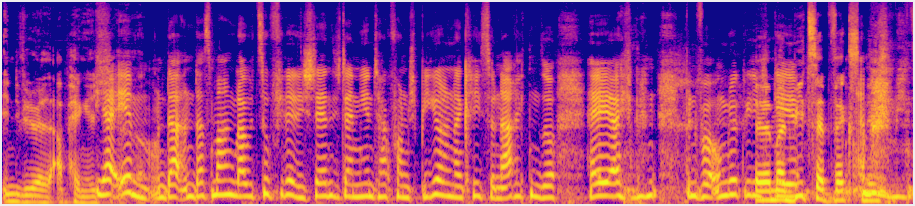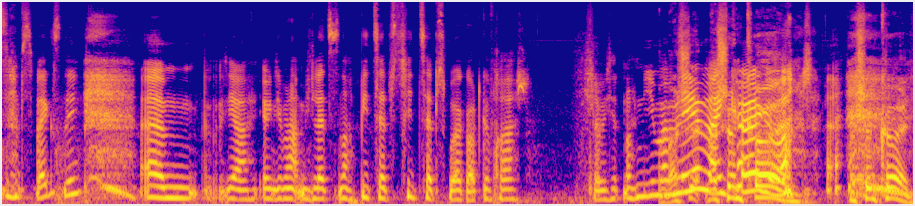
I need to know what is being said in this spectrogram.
individuell abhängig. ja, eben. Und, da, und das machen, glaube ich, zu viele. Die stellen sich dann jeden Tag vor den Spiegel und dann kriegst du Nachrichten so, hey, ja, ich bin, bin voll unglücklich. Äh, mein geh- Bizep wächst nicht. Mein Bizeps wächst nicht. Ähm, ja, irgendjemand hat mich letztens nach Bizeps-Trizeps-Workout gefragt. Ich glaube, ich hätte noch nie in meinem schön- Leben einen schön Köln, Köln. gemacht. Schön Köln.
